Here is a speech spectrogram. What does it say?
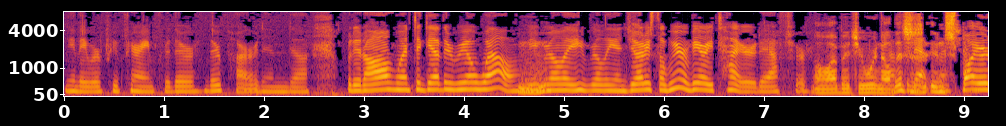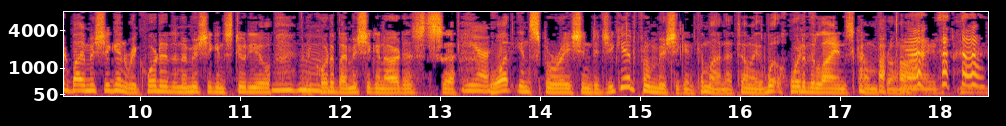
you know, they were preparing for their their part. And uh, but it all went together real well. We Mhm. really really enjoyed it. So we were very tired after. Oh, I bet you were. Now, this is that session. inspired by Michigan, recorded in a Michigan studio, and recorded by Michigan artists. Uh, Yes. What inspiration did you get from Michigan? Come on, now tell me, wh- where did the lines come from?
